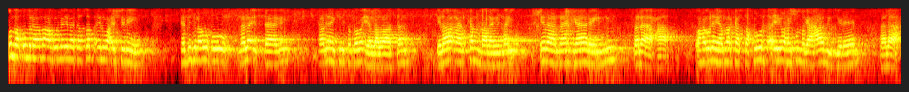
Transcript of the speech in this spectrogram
uma qumnaa macahu laylata sabcin wacishriin kadibna wuxuu nala istaagay habeenkii toddoba iyo labaatan ilaa aan ka malaynay inaanaan gaaraynin falaaxa waxa uu leeyahay marka saxuurta ayay waxay ku magacaabi jireen falaax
